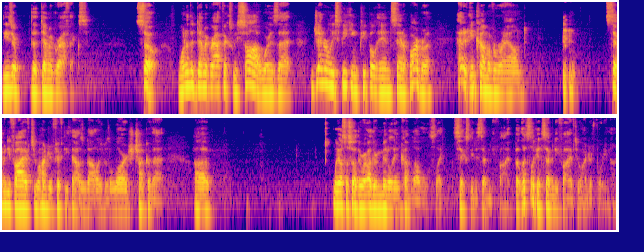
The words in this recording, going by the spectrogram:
These are the demographics. So one of the demographics we saw was that, generally speaking, people in Santa Barbara had an income of around seventy-five to one hundred fifty thousand dollars was a large chunk of that. Uh, we also saw there were other middle income levels like sixty to seventy-five, but let's look at seventy-five to one hundred forty-nine.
